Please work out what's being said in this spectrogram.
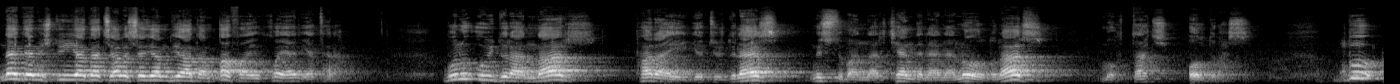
Ne demiş dünyada çalışacağım diye adam kafayı koyar yatarım. Bunu uyduranlar parayı götürdüler. Müslümanlar kendilerine ne oldular? Muhtaç oldular. Bu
